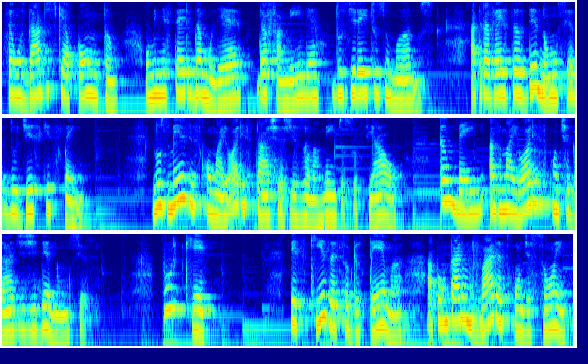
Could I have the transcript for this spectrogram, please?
São os dados que apontam o Ministério da Mulher, da Família, dos Direitos Humanos, através das denúncias do Disque 100. Nos meses com maiores taxas de isolamento social, também as maiores quantidades de denúncias. Por quê? Pesquisas sobre o tema apontaram várias condições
